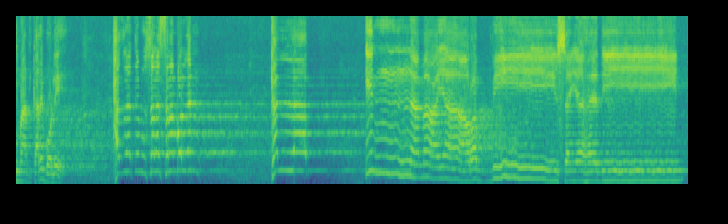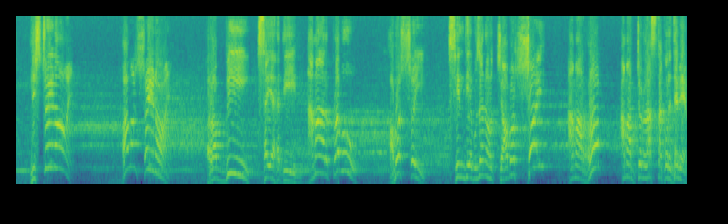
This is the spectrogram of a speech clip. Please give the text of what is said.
ইমান কারে বলে? হাজরাতে মুসা সালাম বললেন, কাল্লা রব্বি নয়। অবশ্যই নয়। রব্বি সায়াহদিন। আমার প্রভু অবশ্যই সিন দিয়ে বোঝানো হচ্ছে, অবশ্যই আমার রব আমার জন্য রাস্তা করে দেবেন।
